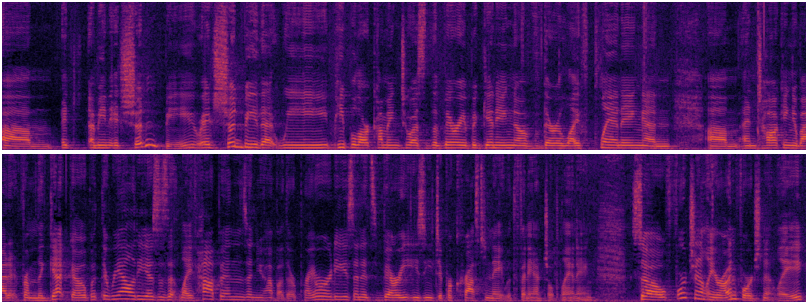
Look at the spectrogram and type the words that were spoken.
Um, it, I mean, it shouldn't be. It should be that we people are coming to us at the very beginning of their life planning and um, and talking about it from the get go. But the reality is, is that life happens and you have other priorities, and it's very easy to procrastinate with financial planning. So, fortunately or unfortunately,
